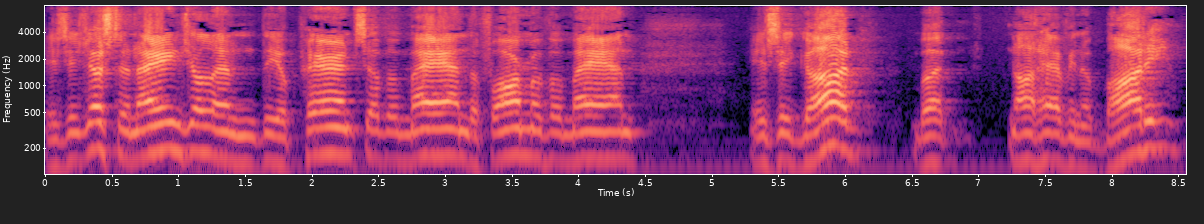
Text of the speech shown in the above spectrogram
Is he just an angel in the appearance of a man, the form of a man? Is he God but not having a body?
